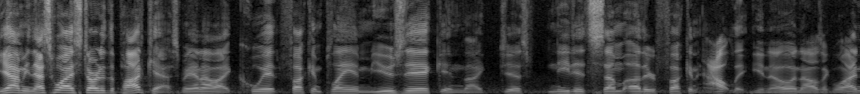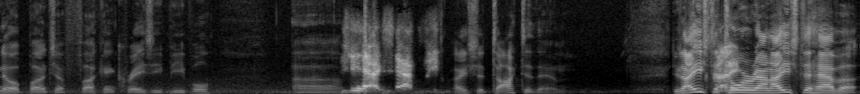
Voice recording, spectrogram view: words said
Yeah, I mean that's why I started the podcast, man. I like quit fucking playing music and like just needed some other fucking outlet, you know. And I was like, well, I know a bunch of fucking crazy people. Um, Yeah, exactly. I should talk to them. Dude, I used to Right. tour around. I used to have a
